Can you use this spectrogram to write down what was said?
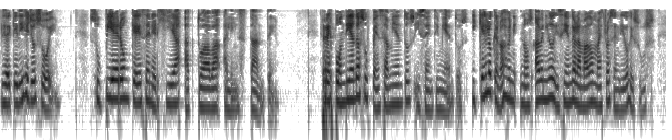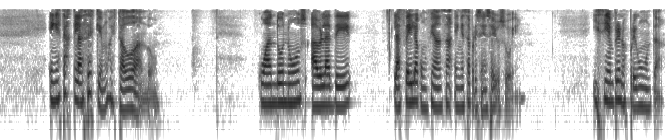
Desde que dije yo soy, supieron que esa energía actuaba al instante respondiendo a sus pensamientos y sentimientos. ¿Y qué es lo que nos, ha venido diciendo el amado Maestro Ascendido Jesús en estas clases que hemos estado dando? Cuando nos habla de la fe y la confianza en esa presencia yo soy. Y siempre nos pregunta,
